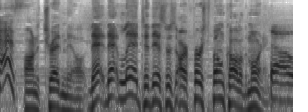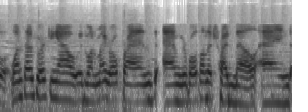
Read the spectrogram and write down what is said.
Yes. on a treadmill. That that led to this was our first phone call of the morning. So once I was working out with one of my girlfriends and we were both on the treadmill and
